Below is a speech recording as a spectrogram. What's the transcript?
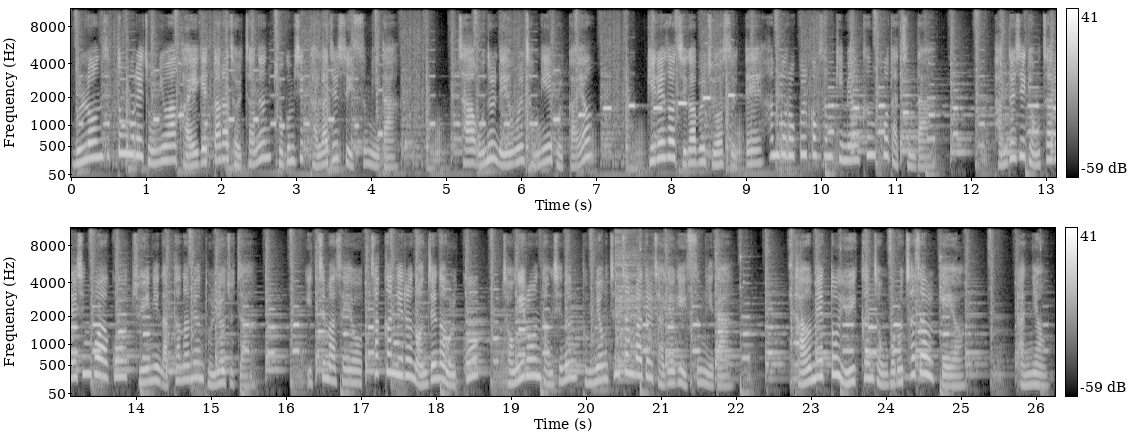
물론 습득물의 종류와 가액에 따라 절차는 조금씩 달라질 수 있습니다. 자, 오늘 내용을 정리해 볼까요? 길에서 지갑을 주었을 때 함부로 꿀꺽 삼키면 큰 코 다친다. 반드시 경찰에 신고하고 주인이 나타나면 돌려주자. 잊지 마세요. 착한 일은 언제나 옳고 정의로운 당신은 분명 칭찬받을 자격이 있습니다. 다음에 또 유익한 정보로 찾아올게요. 안녕.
